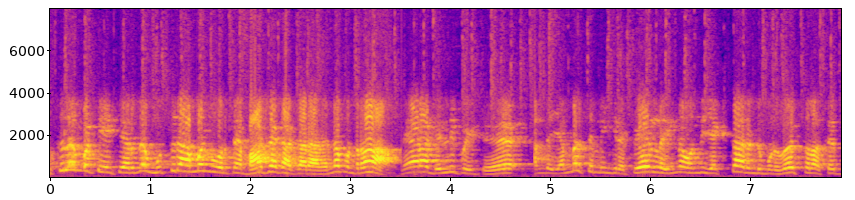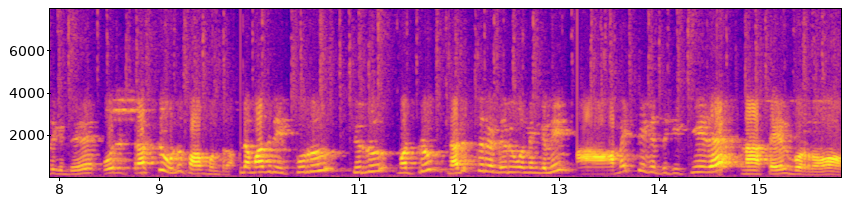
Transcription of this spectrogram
உசிலம்பட்டியை சேர்ந்த முத்துராமன் ஒருத்தன் பாஜக காரன் என்ன பண்றான்? நேரா டெல்லி போயிட்டு அந்த எம்எஸ்எம்ங்கிற பேர்ல இன்னும் வந்து எக்ஸ்ட்ரா ரெண்டு மூணு வேர்ட்ஸ் எல்லாம் சேர்த்துக்கிட்டு ஒரு ட்ரஸ்ட் ஒன்னு ஃபார்ம் பண்றான். இந்த மாதிரி குறு சிறு மற்றும் நடுத்தர நிறுவனங்களின் அமைச்சகத்துக்கு கீழே நான் செயல்படுறோம்.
